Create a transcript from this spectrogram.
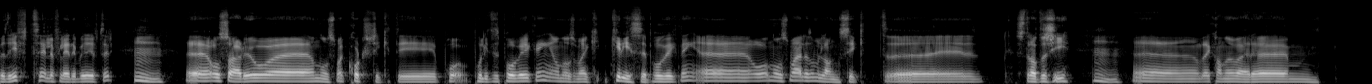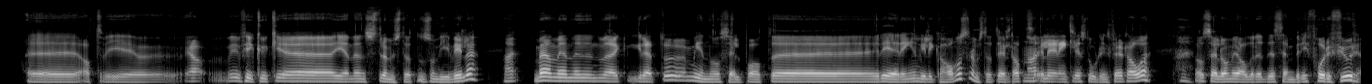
bedrift, eller flere bedrifter. Mm. Og så er det jo noe som er kortsiktig politisk påvirkning, og noe som er krisepåvirkning, og noe som er liksom langsikt strategi. Mm. Det kan jo være mm, at vi Ja, vi fikk jo ikke igjen den strømstøtten som vi ville. Men, men, det er greit å minne oss selv på at uh, regjeringen ville ikke ha noe strømstøtte i hele tatt. Nei. Eller egentlig stortingsflertallet. Og selv om vi allerede i desember i forfjor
